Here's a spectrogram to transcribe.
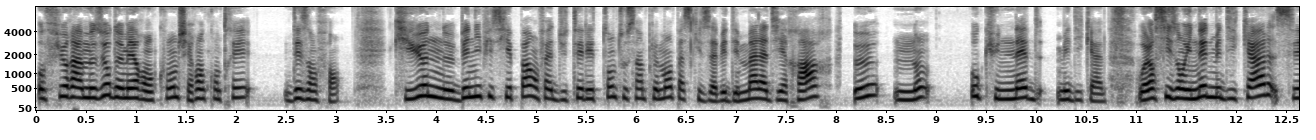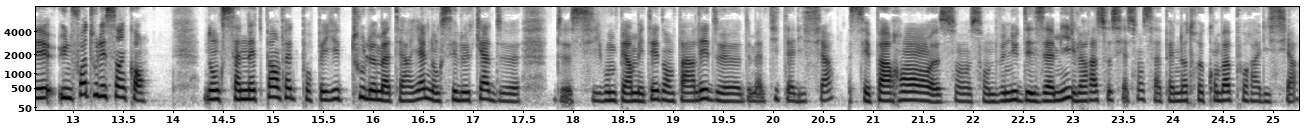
Au fur et à mesure de mes rencontres, j'ai rencontré des enfants qui eux ne bénéficiaient pas en fait du Téléthon tout simplement parce qu'ils avaient des maladies rares. Eux n'ont aucune aide médicale. Ou alors s'ils ont une aide médicale, c'est une fois tous les cinq ans. Donc ça n'aide pas en fait pour payer tout le matériel. Donc c'est le cas de, de si vous me permettez d'en parler, de, de ma petite Alicia. Ses parents euh, sont, sont devenus des amis et leur association s'appelle Notre combat pour Alicia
